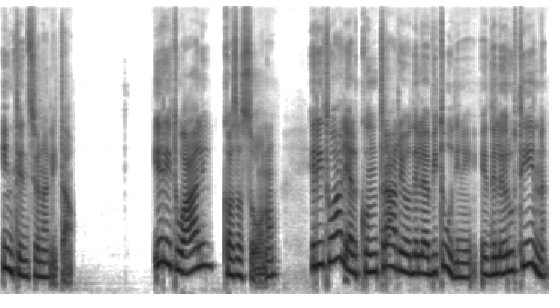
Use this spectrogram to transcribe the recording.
intenzionalità. I rituali cosa sono? I rituali, al contrario delle abitudini e delle routine,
